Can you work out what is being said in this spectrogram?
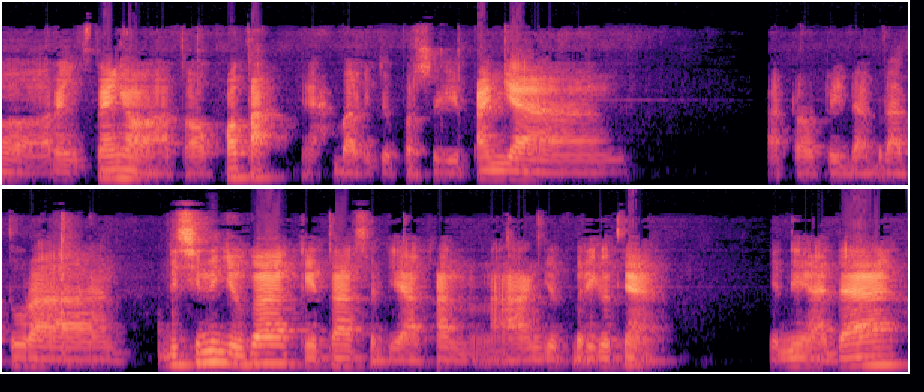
uh, rectangle atau kotak, ya, baik itu persegi panjang atau tidak beraturan. Di sini juga kita sediakan lanjut berikutnya. Ini ada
